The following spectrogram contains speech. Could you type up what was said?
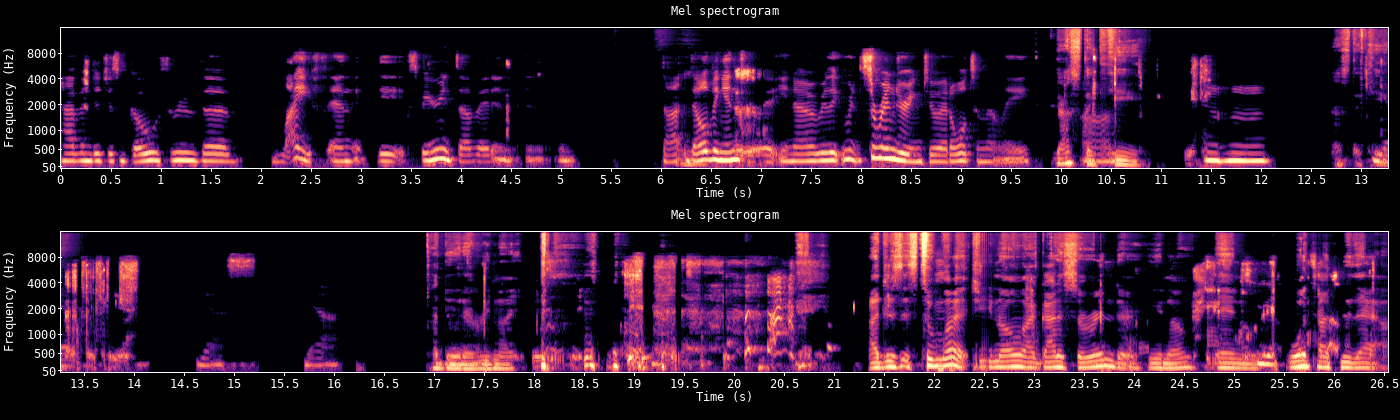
having to just go through the life and the experience of it and, and, and mm-hmm. delving into it you know really surrendering to it ultimately that's the um, key mm-hmm. that's the key yeah. yes yeah i do it every night I just it's too much, you know. I gotta surrender, you know. And once I do that, I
